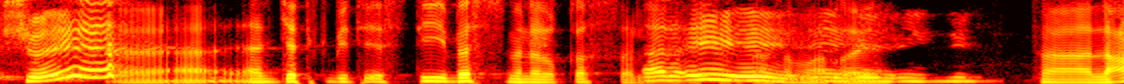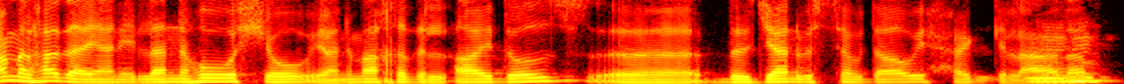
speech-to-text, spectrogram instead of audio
شوية آه، جتك بي تي إس تي بس من القصة اللي أنا اي اي اي إيه. اي اي فالعمل هذا يعني لأنه هو الشو يعني ماخذ الإيدولز آه، بالجانب السوداوي حق العالم.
